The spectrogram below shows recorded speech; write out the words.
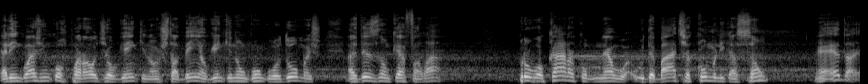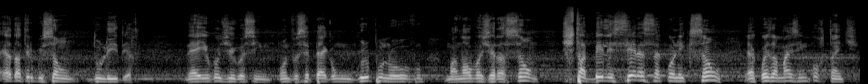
É a linguagem corporal de alguém que não está bem, alguém que não concordou, mas às vezes não quer falar. Provocar né, o, debate, a comunicação, né, é, da, é da atribuição do líder. Né? E eu digo assim, quando você pega um grupo novo, uma nova geração, estabelecer essa conexão é a coisa mais importante.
